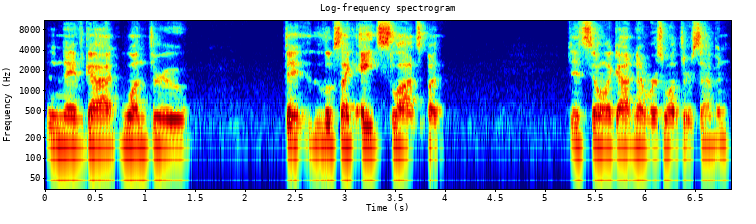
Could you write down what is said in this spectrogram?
and they've got one through. It looks like eight slots, but it's only got numbers one through seven.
